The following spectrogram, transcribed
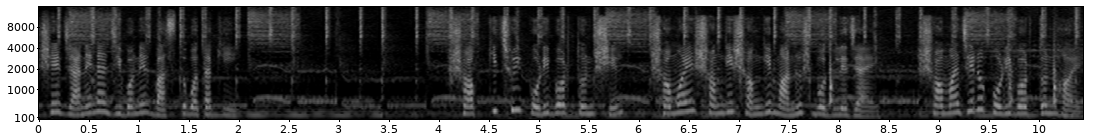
সে জানে না জীবনের বাস্তবতা কি। সবকিছুই পরিবর্তনশীল, সময়ের সঙ্গে সঙ্গে মানুষ বদলে যায়। সমাজেরও পরিবর্তন হয়।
